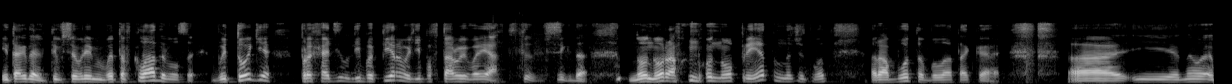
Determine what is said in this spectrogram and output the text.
и так далее. Ты все время в это вкладывался. В итоге проходил либо первый, либо второй вариант всегда. Но, но, но, но при этом, значит, вот работа была такая. А, и ну,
